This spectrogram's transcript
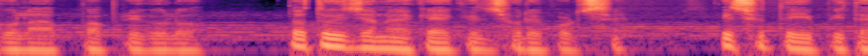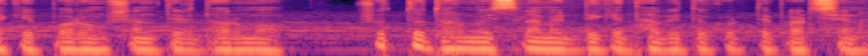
গোলাপ পাপড়িগুলো ততই যেন একে একে ঝরে পড়ছে। কিছুতেই পিতাকে পরম শান্তির ধর্ম, সত্য ধর্ম ইসলামের দিকে ধাবিত করতে পারছে না।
